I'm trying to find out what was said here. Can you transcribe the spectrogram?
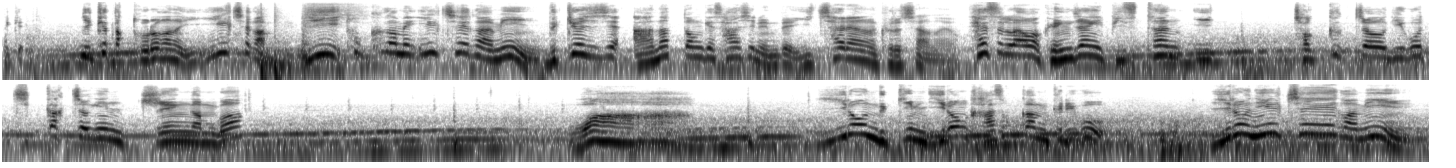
이렇게 이렇게 딱 돌아가는 이 일체감. 이 토크감의 일체감이 느껴지지 않았던 게 사실인데 이 차량은 그렇지 않아요. 테슬라와 굉장히 비슷한 이 적극적이고 즉각적인 주행감과 와 이런 느낌 이런 가속감 그리고 이런 일체감이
